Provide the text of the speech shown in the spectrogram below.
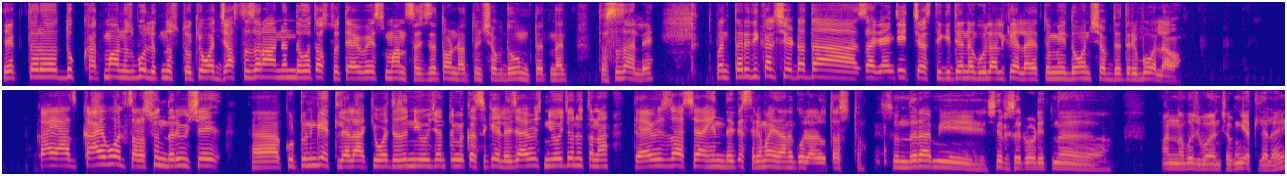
एकतर दुःखात माणूस बोलत नसतो किंवा जास्त जर आनंद होत असतो त्यावेळेस माणसाच्या तोंडातून शब्द उमटत नाहीत. तसं झालंय. पण तरी देखील शेट आता सगळ्यांची इच्छा असते की त्यानं गुलाल केलाय तुम्ही दोन शब्द तरी बोलावा. काय आज काय बोलचाल? सुंदर विषय कुठून घेतलेला किंवा त्याचं नियोजन तुम्ही कसं केलं? ज्यावेळेस नियोजन होतं ना त्यावेळेस अशा हिंद केसरी मैदानात गुलाल होत असतो. सुंदर आम्ही शिरसटवाडीतनं अण्णा भुजबळांच्याकडून घेतलेला आहे.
